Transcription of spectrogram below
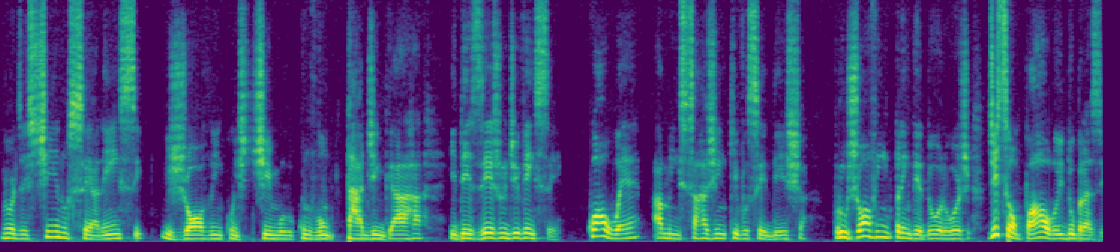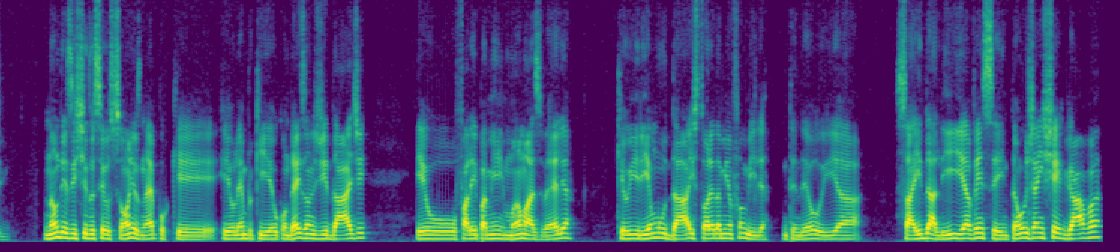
Nordestino, cearense, jovem com estímulo, com vontade, garra e desejo de vencer. Qual é a mensagem que você deixa para o jovem empreendedor hoje de São Paulo e do Brasil? Não desistir dos seus sonhos, né? Porque eu lembro que eu, com 10 anos de idade, eu falei para minha irmã mais velha que eu iria mudar a história da minha família, entendeu? Eu ia sair dali e ia vencer. Então eu já enxergava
